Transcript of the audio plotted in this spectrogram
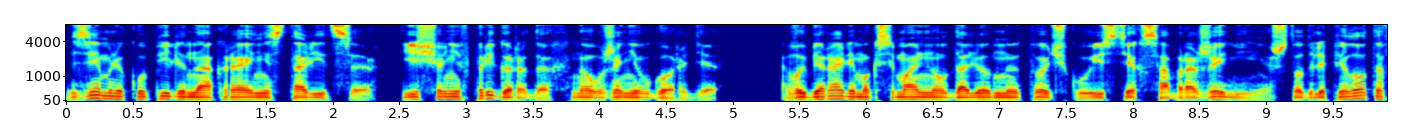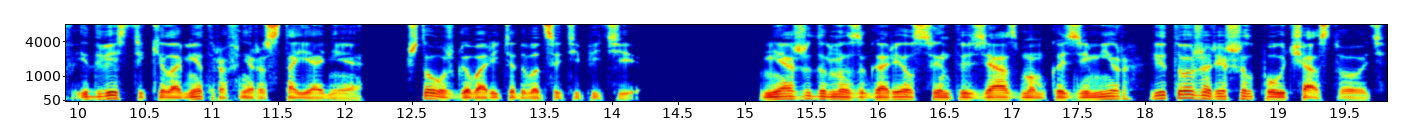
Землю купили на окраине столицы, еще не в пригородах, но уже не в городе. Выбирали максимально удаленную точку из тех соображений, что для пилотов и 200 километров не расстояние, что уж говорить о 25. Неожиданно загорелся энтузиазмом Казимир и тоже решил поучаствовать.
